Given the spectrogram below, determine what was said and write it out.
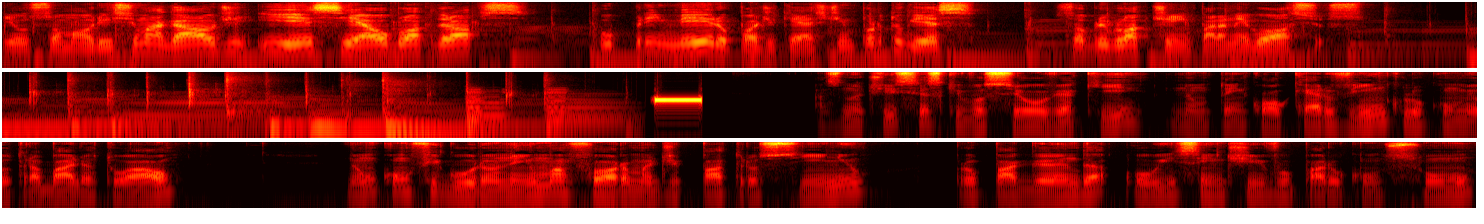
Eu sou Maurício Magaldi e esse é o Block Drops, o primeiro podcast em português sobre blockchain para negócios. As notícias que você ouve aqui não têm qualquer vínculo com o meu trabalho atual, não configuram nenhuma forma de patrocínio, propaganda ou incentivo para o consumo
